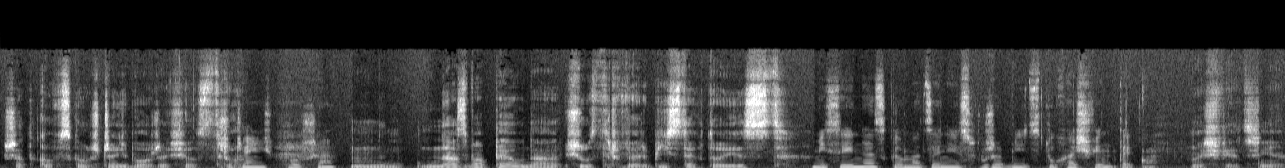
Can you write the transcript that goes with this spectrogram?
Szatkowską. Szczęść Boże, siostro. Szczęść Boże. Mm, Nazwa pełna sióstr werbistek to jest? Misyjne Zgromadzenie Służebnic Ducha Świętego. No świetnie.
